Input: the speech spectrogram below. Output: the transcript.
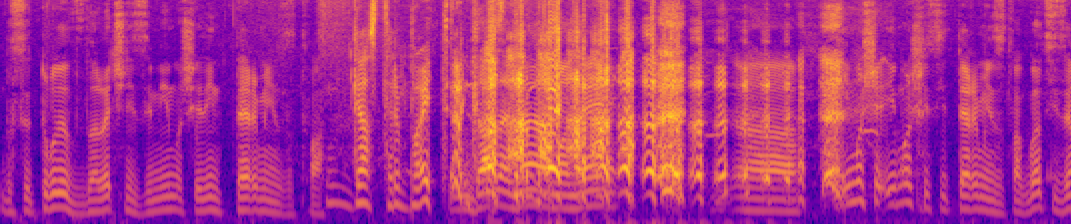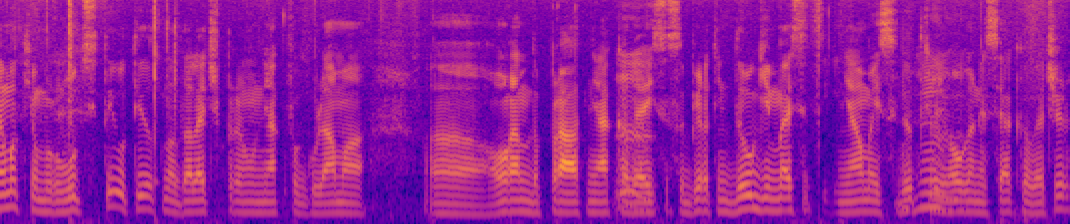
да се трудят в далечни земи, имаше един термин за това. Гастербайтер. Да, да, да, ама не. А, имаше, имаше си термин за това. Когато си вземат ямурлуците и отидат надалеч, примерно някаква голяма а, оран да правят някъде Мгм. и се събират и дълги месеци и няма и седят край огъня всяка вечер,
